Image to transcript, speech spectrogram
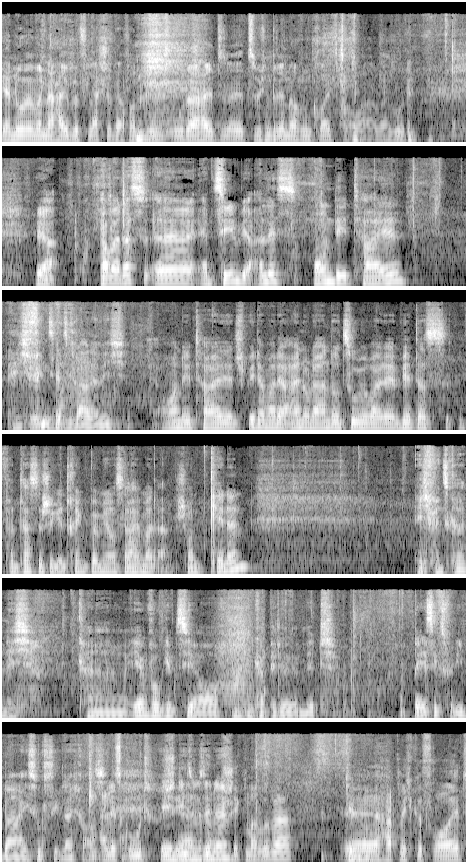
Ja, nur wenn man eine halbe Flasche davon trinkt oder halt äh, zwischendrin noch einen Kreuzbauer, aber gut. Ja, aber das äh, erzählen wir alles en Detail. Ich finde es jetzt gerade nicht. En Detail, jetzt später mal der ein oder andere Zuhörer, der wird das fantastische Getränk bei mir aus der Heimat schon kennen. Ich finde es gerade nicht. Keine Ahnung. Irgendwo gibt es hier auch ein Kapitel mit Basics für die Bar. Ich such's dir gleich raus. Alles gut. In diesem genau. Sinne. Schick mal rüber. Genau. Äh, hat mich gefreut.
